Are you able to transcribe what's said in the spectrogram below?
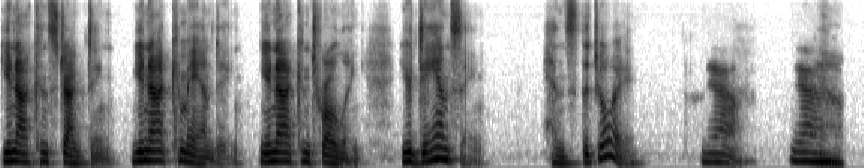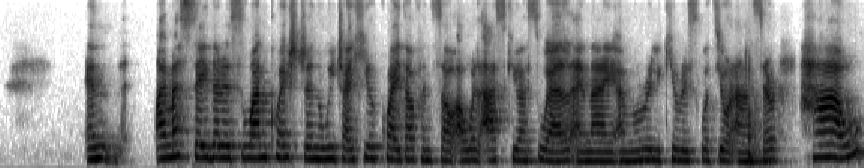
you're not constructing, you're not commanding, you're not controlling, you're dancing, hence the joy. Yeah, yeah. yeah. And I must say there is one question which I hear quite often, so I will ask you as well. And I am really curious what's your answer. How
